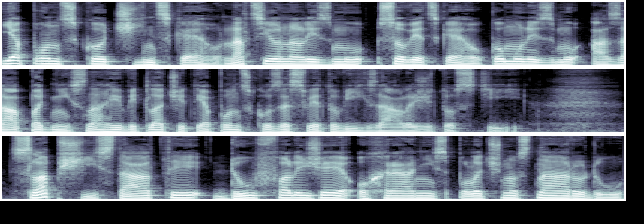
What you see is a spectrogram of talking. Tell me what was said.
japonsko-čínského nacionalismu, sovětského komunismu a západní snahy vytlačit Japonsko ze světových záležitostí. Slabší státy doufali, že je ochrání společnost národů,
